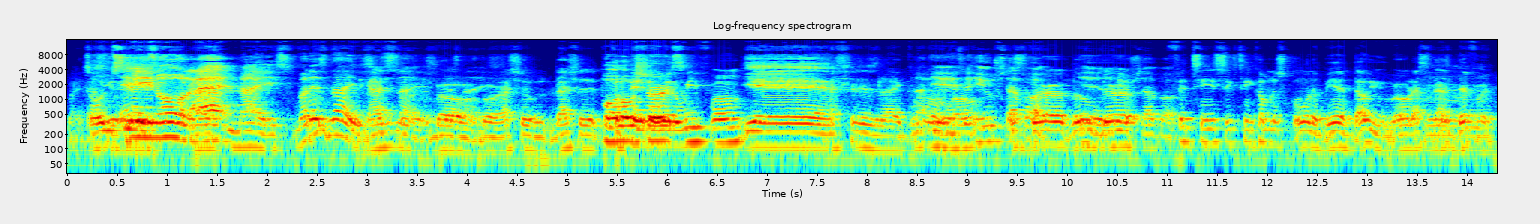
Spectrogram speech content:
Like So you that's- see- It ain't all that nice, but it's nice. That's it's nice, bro, it's nice. bro. That shit, that shit. Polo compared shirts. Where we from? Yeah. That shit is like, Nah, come yeah, on, it's a huge step This up. Girl, little Yeah, it's girl, huge step up. 15, 16 coming to school in a BMW, bro. That's that's Mm. different.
